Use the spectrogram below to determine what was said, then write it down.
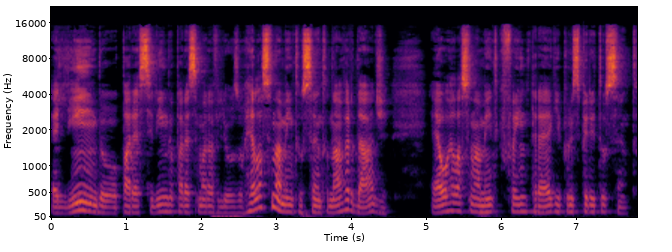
é lindo, parece lindo, parece maravilhoso. O relacionamento santo, na verdade, é o relacionamento que foi entregue para o Espírito Santo.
